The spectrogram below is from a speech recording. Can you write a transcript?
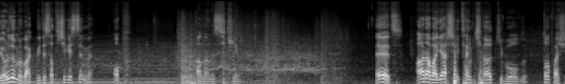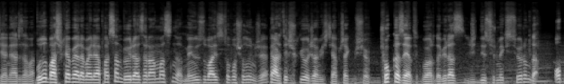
Gördün mü bak bir de satışı kestin mi? Hop. Ananı sikeyim. Evet. Araba gerçekten kağıt gibi oldu. Tofaş yani her zaman. Bunu başka bir arabayla yaparsam böyle hasar almazsın da mevzu bahis Tofaş olunca perte çıkıyor hocam işte yapacak bir şey yok. Çok kaza yaptık bu arada. Biraz ciddi sürmek istiyorum da hop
